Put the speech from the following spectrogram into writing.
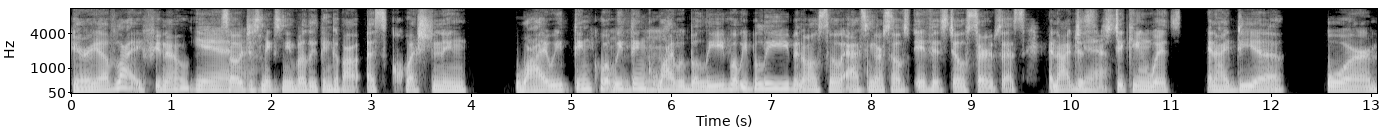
area of life? You know? Yeah. So it just makes me really think about us questioning why we think what we think, Mhm. why we believe what we believe, and also asking ourselves if it still serves us and not just Yeah. sticking with an idea or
